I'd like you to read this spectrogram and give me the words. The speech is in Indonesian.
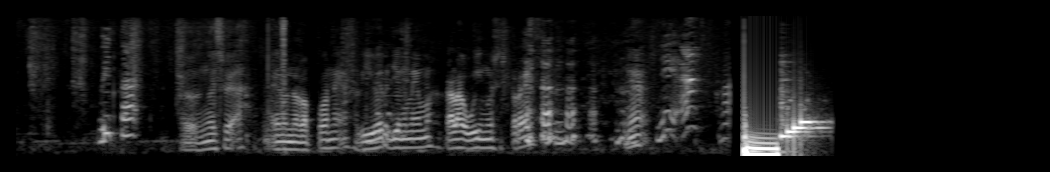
Bita uh, eh, ngelepon ah. eh, ya eh. liar jeung nemah kalah uing stres. Ya. Nyi ah.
